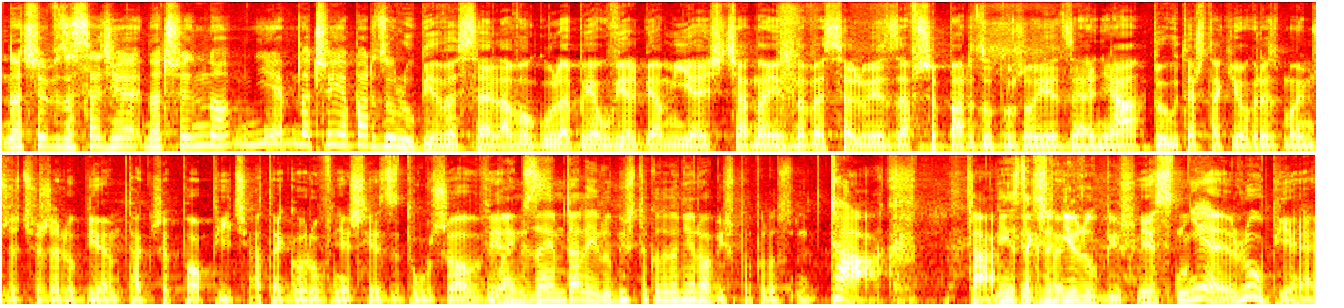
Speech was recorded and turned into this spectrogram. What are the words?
znaczy w zasadzie, znaczy no nie, znaczy ja bardzo lubię wesela w ogóle, bo ja uwielbiam jeść, a na, na weselu jest zawsze bardzo dużo jedzenia. Był też taki okres w moim życiu, że lubiłem także popić, a tego również jest dużo, więc... Moim zdaniem dalej lubisz, tylko tego nie robisz po prostu. Tak, tak. Nie jest tak, że to- nie lubisz. Jest, nie, lubię.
